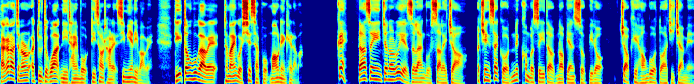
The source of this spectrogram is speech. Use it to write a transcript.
ဒါကတော့ကျွန်တော်တို့အတူတကွနေထိုင်ဖို့တည်ဆောက်ထားတဲ့စီမီယန်တွေပါပဲဒီအတုံးခုကပဲတမိုင်းကိုရှစ်ဆက်ဖို့မောင်းနေခဲ့တာပါကဲဒါဆိုရင်ကျွန်တော်တို့ရဲ့ဇလန်ကိုစလိုက်ကြအောင်အချင်းဆက်ကိုနှစ်ကွန်ဗစေးတော့နောက်ပြန်ဆုပ်ပြီးတော့ကြောက်ခေဟောင်းကိုတွားကြည့်ကြမယ်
